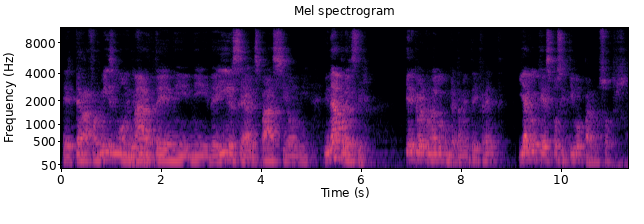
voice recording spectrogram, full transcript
eh, terraformismo en Marte, ni, ni, de irse al espacio, ni, ni nada por el estilo. Tiene que ver con algo completamente diferente y algo que es positivo para nosotros.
